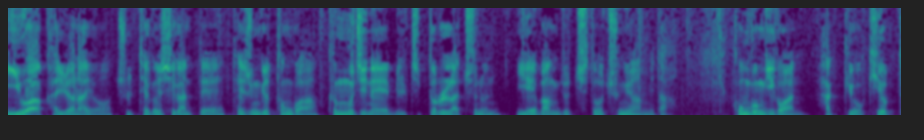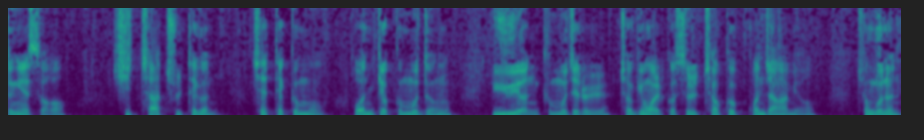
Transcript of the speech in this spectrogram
이와 관련하여 출퇴근 시간대 대중교통과 근무지 내의 밀집도를 낮추는 예방 조치도 중요합니다. 공공기관, 학교, 기업 등에서 시차 출퇴근, 재택근무, 원격 근무 등 유연 근무제를 적용할 것을 적극 권장하며 정부는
